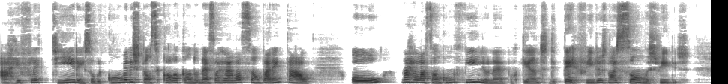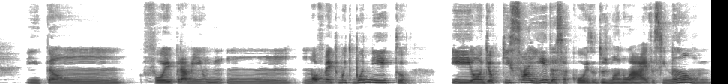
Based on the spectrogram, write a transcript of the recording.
a refletirem sobre como eles estão se colocando nessa relação parental. Ou na relação como filho, né? Porque antes de ter filhos, nós somos filhos. Então, foi para mim um, um, um, movimento muito bonito e onde eu quis sair dessa coisa dos manuais. Assim, não,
